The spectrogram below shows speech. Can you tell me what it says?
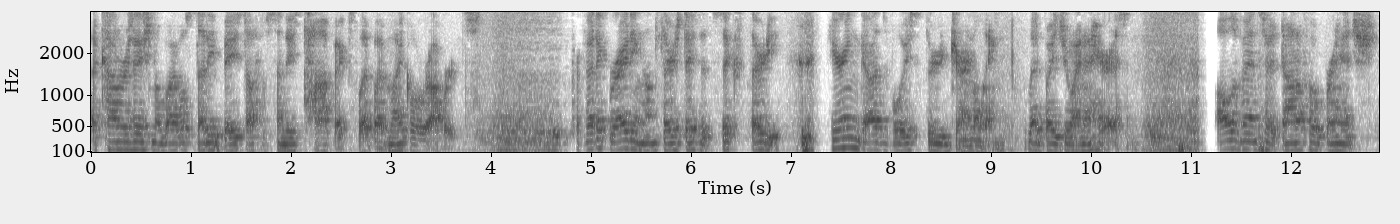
a conversational Bible study based off of Sunday's topics led by Michael Roberts. Prophetic writing on Thursdays at 6:30, hearing God's voice through journaling led by Joanna Harrison. All events are at Dawn Branch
